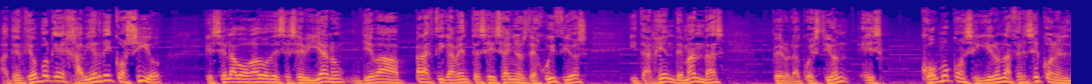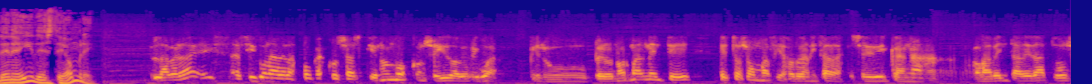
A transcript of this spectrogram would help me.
Atención porque Javier de Cosío es el abogado de ese sevillano, lleva prácticamente seis años de juicios y también demandas, pero la cuestión es cómo consiguieron hacerse con el DNI de este hombre. La verdad es ha sido una de las pocas cosas que no hemos conseguido averiguar, pero pero normalmente estos son mafias organizadas que se dedican a, a la venta de datos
